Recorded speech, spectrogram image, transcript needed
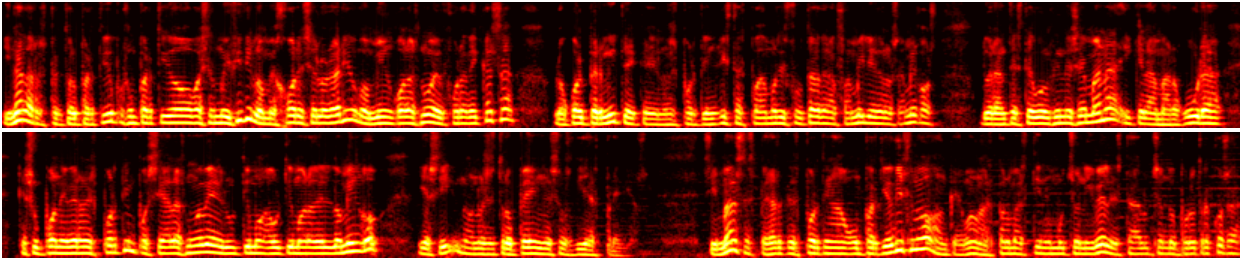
Y nada, respecto al partido, pues un partido va a ser muy difícil, lo mejor es el horario, domingo a las 9 fuera de casa, lo cual permite que los sportinguistas podamos disfrutar de la familia y de los amigos durante este buen fin de semana y que la amargura que supone ver al Sporting pues sea a las 9 el último, a última hora del domingo y así no nos estropeen esos días previos. Sin más, esperar que el Sporting haga un partido digno, aunque bueno, Las Palmas tiene mucho nivel, está luchando por otra cosa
